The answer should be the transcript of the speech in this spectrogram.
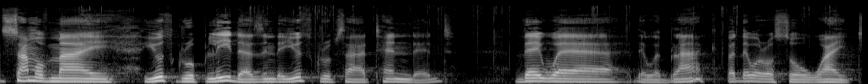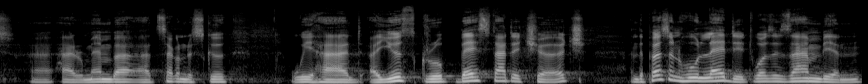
Some of my youth group leaders in the youth groups I attended they were they were black, but they were also white. Uh, I remember at secondary school, we had a youth group based at a church, and the person who led it was a Zambian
